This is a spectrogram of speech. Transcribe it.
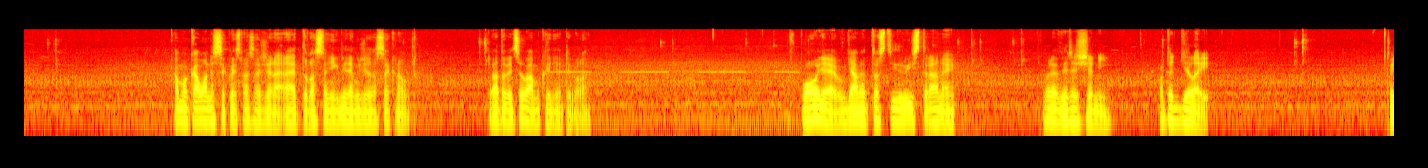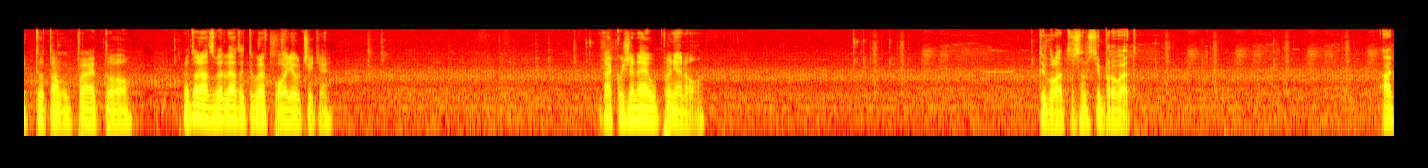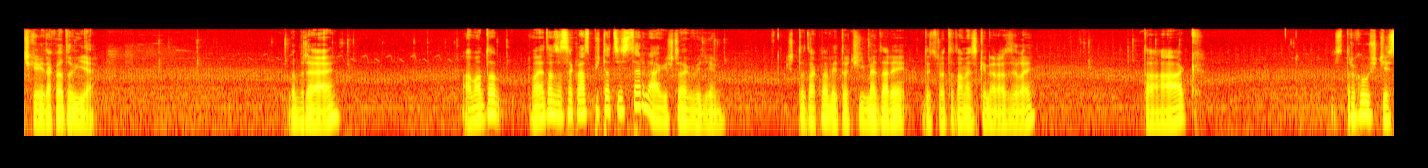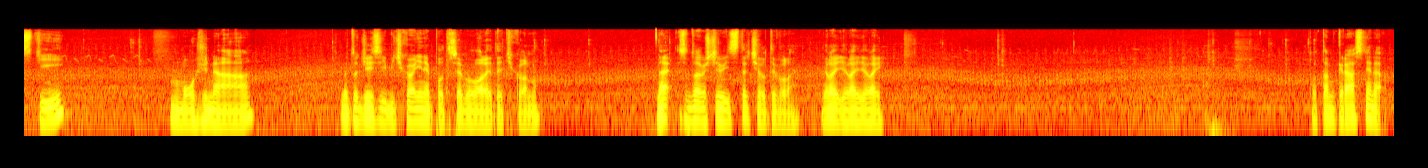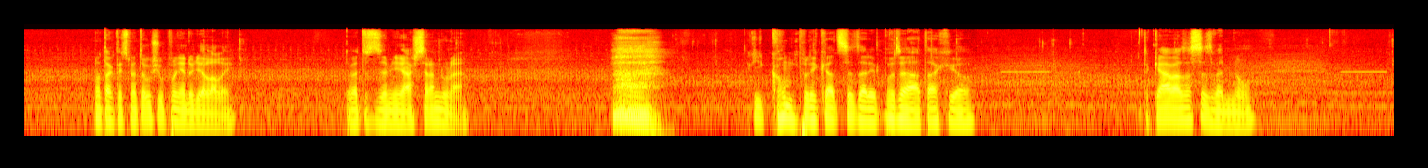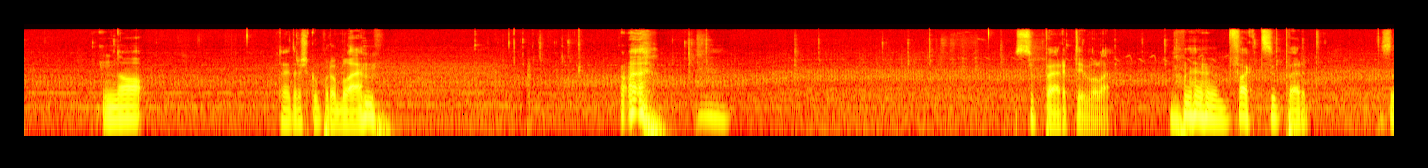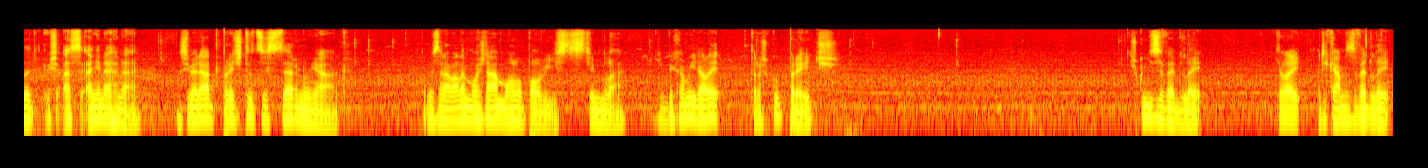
Kamo, kamo, nesekli jsme se, že ne, ne, tohle se nikdy nemůže zaseknout. Já to vycouvám klidně, ty vole. Pohodě, uděláme to z té druhé strany. To bude vyřešený. A teď dělej. Teď to tam úplně to... Jsme to nadzvedli a teď to bude v pohodě určitě. Jakože ne úplně no. Ty vole, to jsem s tím proved. Ačkej, takhle to vyjde. Dobře. A mám to, mám je tam zasekla spíš ta cisterna, když to tak vidím. Když to takhle vytočíme tady, teď jsme to tam hezky narazili. Tak. S trochou štěstí. Možná. Jsme to JCBčko ani nepotřebovali teďkon. Ne, jsem tam ještě víc strčil, ty vole. Dělej, dělej, dělej. To tam krásně na... No tak teď jsme to už úplně dodělali. Tohle to si ze mě děláš srandu, ne? Taký komplikace tady pořád, ach jo. Tak já vás zase zvednu. No. To je trošku problém. super, ty vole. Fakt super. To se teď už asi ani nehne. Musíme dát pryč tu cisternu nějak. To by se nám ale možná mohlo povíst s tímhle. Bychom ji dali trošku pryč. Trošku ji zvedli. Dělej, říkám zvedli.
